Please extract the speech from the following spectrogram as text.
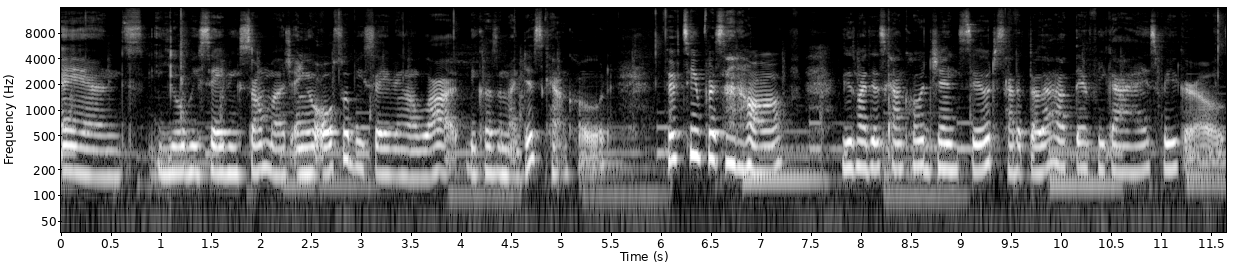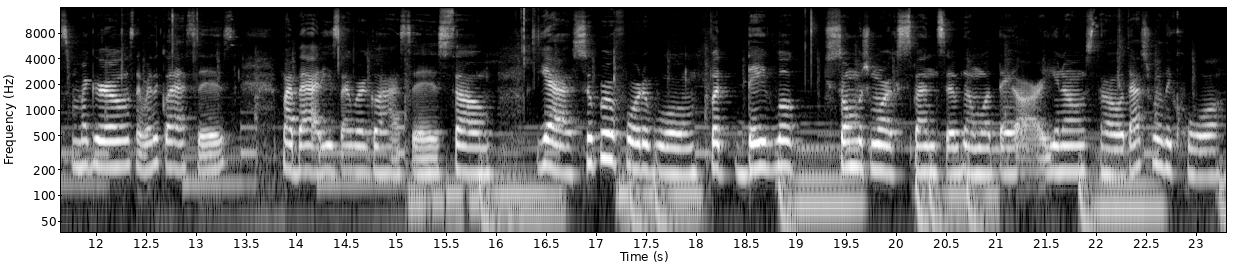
and you'll be saving so much and you'll also be saving a lot because of my discount code. 15% off. Use my discount code Jinsu just had to throw that out there for you guys for you girls for my girls that wear the glasses my baddies that wear glasses. So yeah super affordable but they look so much more expensive than what they are you know? So that's really cool.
